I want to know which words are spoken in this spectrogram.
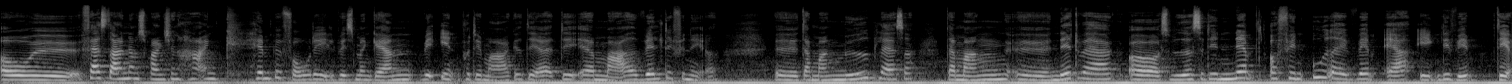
Og øh, fast ejendomsbranchen har en kæmpe fordel, hvis man gerne vil ind på det marked. Det er, det er meget veldefineret. Øh, der er mange mødepladser, der er mange øh, netværk og så videre, så det er nemt at finde ud af, hvem er egentlig hvem der.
